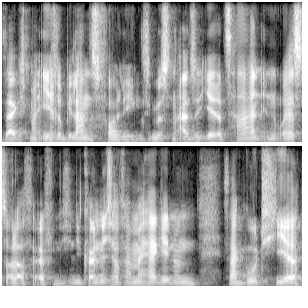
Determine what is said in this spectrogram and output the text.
sage ich mal, ihre Bilanz vorlegen. Sie müssen also ihre Zahlen in US-Dollar veröffentlichen. Die können nicht auf einmal hergehen und sagen, gut, hier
